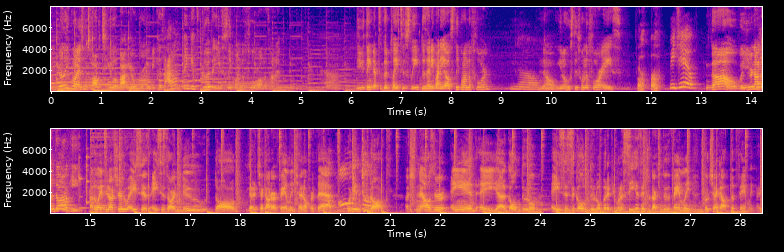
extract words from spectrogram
We really wanted to talk to you about your room because I don't think it's good that you sleep on the floor all the time. Oh. Do you think that's a good place to sleep? Does anybody else sleep on the floor? No. No. You know who sleeps on the floor? Ace. Me too. No, but you're not a doggy. By the way, if you're not sure who Ace is, Ace is our new dog. You got to check out our family channel for that. We're getting two dogs. A Schnauzer and a uh, Golden Doodle. Ace is the Golden Doodle, but if you want to see his introduction to the family, go check out the family page.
